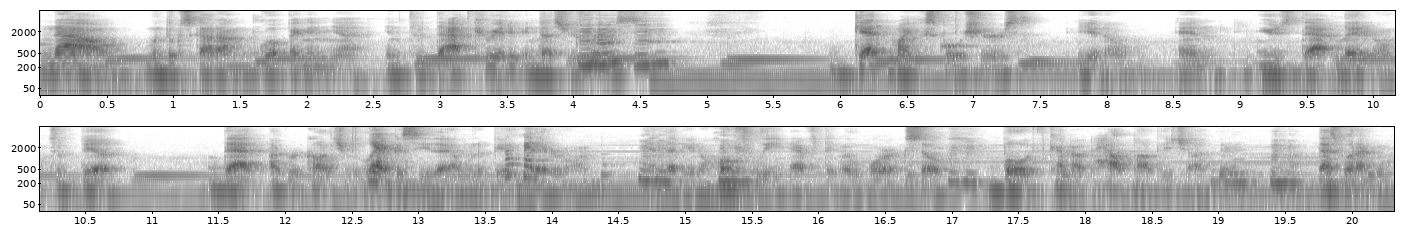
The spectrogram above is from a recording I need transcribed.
now untuk sekarang gue pengennya into that creative industry Mhm, first mhm. get my exposures you know and use that later on to build that agricultural Yeah. legacy that I want to build Okay. later on Mhm. and then you know hopefully everything will work so Mhm. both cannot help out each other Mhm. that's what I want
